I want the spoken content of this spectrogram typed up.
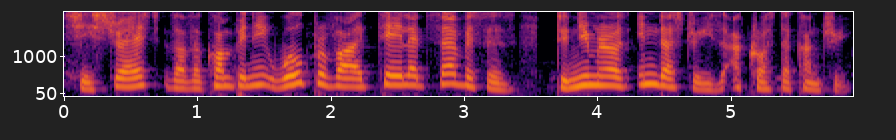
She stressed that the company will provide tailored services to numerous industries across the country.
